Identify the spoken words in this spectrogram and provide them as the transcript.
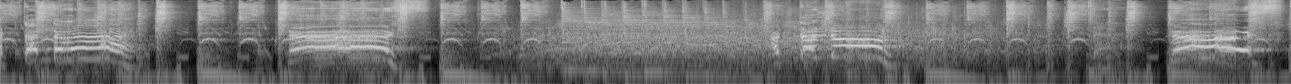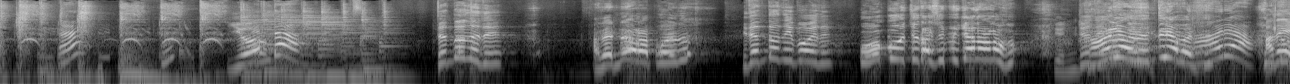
Attender, nurse, attender, nurse. അയ്യോ ഇതെന്തോന്നത്? അതെന്നാടാ പോയത്? ഇതെന്തോ നീ പോയത്? ബോംബ് വെച്ച് നശിപ്പിക്കാനാണോ? എന്റെ ആരാ? ദൈവമേ. അത്? അതെ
